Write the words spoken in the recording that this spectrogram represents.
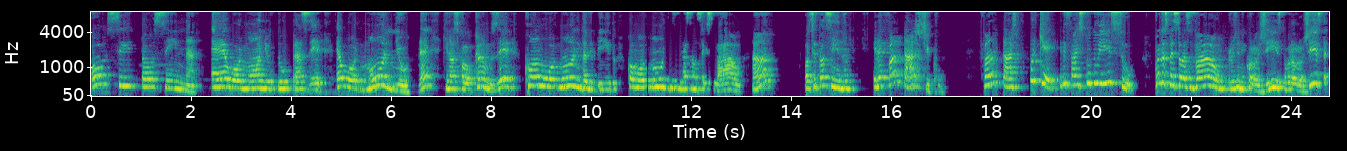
Ocitocina é o hormônio do prazer, é o hormônio, né, que nós colocamos ele como o hormônio da libido, como o hormônio de relação sexual, hã? Ocitocina. Ele é fantástico. Fantástico. Por quê? Ele faz tudo isso. Quando as pessoas vão para o ginecologista, urologista,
